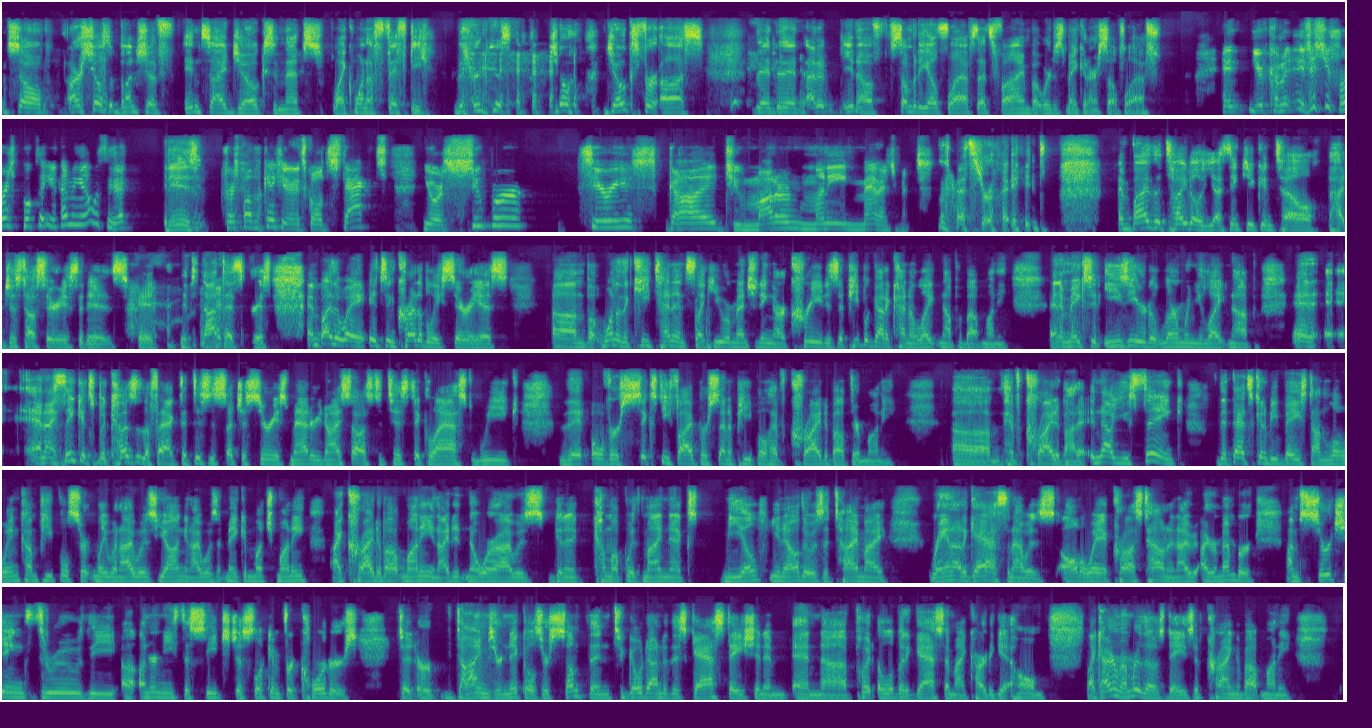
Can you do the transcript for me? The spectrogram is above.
So our show's a bunch of inside jokes, and that's like one of fifty. They're just jo- jokes for us. That, that I don't, you know, if somebody else laughs, that's fine. But we're just making ourselves laugh. And you're coming. Is this your first book that you're coming out with? Is that It is. first publication? And it's called Stacked: Your Super Serious Guide to Modern Money Management. That's right. And by the title, I think you can tell just how serious it is. It, it's not that serious. And by the way, it's incredibly serious. Um, but one of the key tenets, like you were mentioning, our creed is that people got to kind of lighten up about money, and it makes it easier to learn when you lighten up. And and I think it's because of the fact that this is such a serious matter. You know, I saw a statistic last week that over 65% of people have cried about their money um, have cried about it. And now you think that that's going to be based on low income people. Certainly, when I was young and I wasn't making much money, I cried about money and I didn't know where I was going to come up with my next meal. You know, there was a time I ran out of gas and I was all the way across town. And I, I remember I'm searching through the uh, underneath the seats, just looking for quarters to, or dimes or nickels or something to go down to this gas station and, and uh, put a little bit of gas in my car to get home. Like I remember those days of crying about money.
